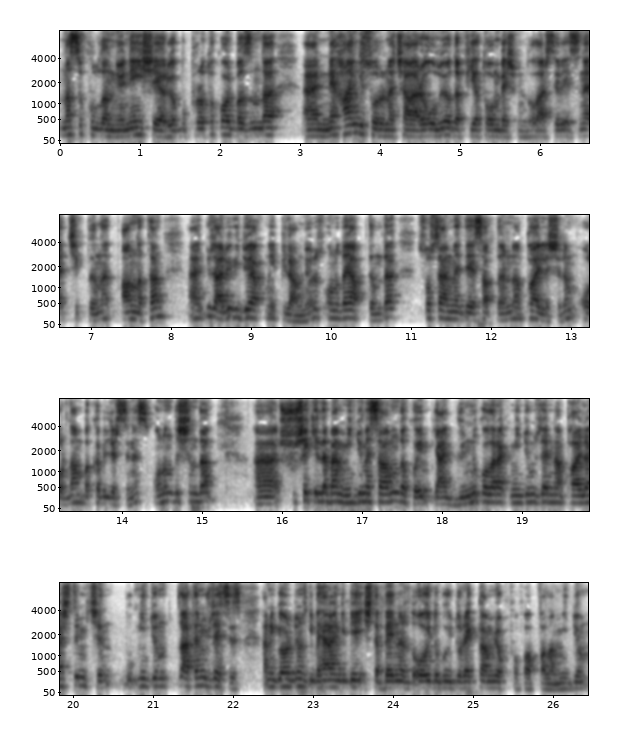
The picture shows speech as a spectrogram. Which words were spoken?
nasıl kullanılıyor, ne işe yarıyor, bu protokol bazında e, ne hangi soruna çare oluyor da fiyatı 15 bin dolar seviyesine çıktığını anlatan e, güzel bir video yapmayı planlıyoruz. Onu da yaptığımda sosyal medya hesaplarından paylaşırım. Oradan bakabilirsiniz. Onun dışında ee, şu şekilde ben Medium hesabımı da koyayım. Yani günlük olarak Medium üzerinden paylaştığım için bu Medium zaten ücretsiz. Hani gördüğünüz gibi herhangi bir işte banner'da oydu buydu reklam yok pop-up falan. Medium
